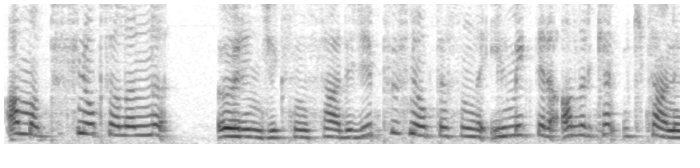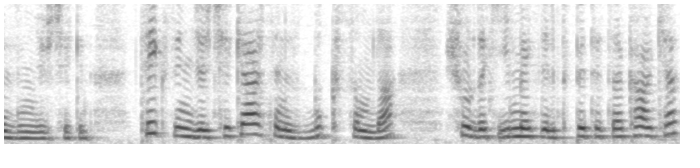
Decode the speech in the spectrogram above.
Ama püf noktalarını öğreneceksiniz sadece. Püf noktasında ilmekleri alırken iki tane zincir çekin. Tek zincir çekerseniz bu kısımda şuradaki ilmekleri pipete takarken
